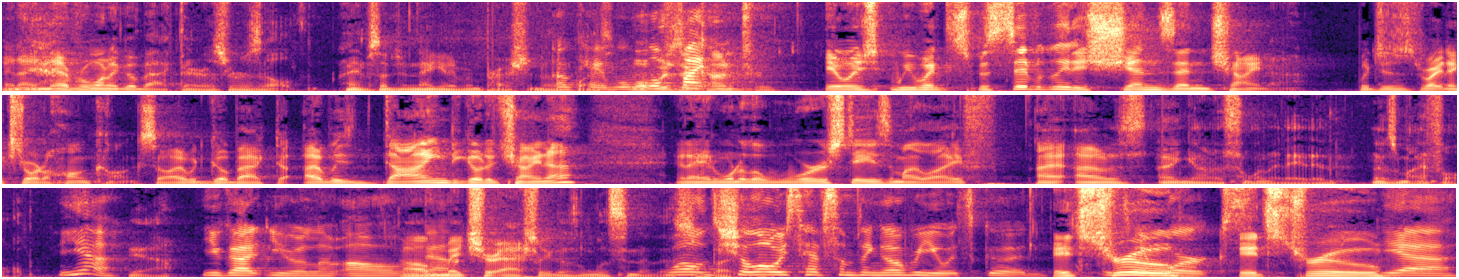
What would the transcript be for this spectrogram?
and I never want to go back there as a result. I have such a negative impression of that Okay, place. well, What we'll was the country? It was we went specifically to Shenzhen, China, which is right next door to Hong Kong. So I would go back to. I was dying to go to China, and I had one of the worst days of my life. I, I was I got us eliminated. It was my fault. Yeah, Yeah. You got your. Oh, I'll no. make sure Ashley doesn't listen to this. Well, she'll always have something over you. It's good. it's true. It works. It's true. yeah.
